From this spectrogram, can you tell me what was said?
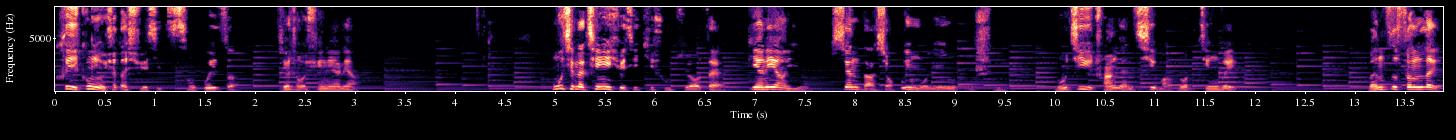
可以更有效的学习底层规则。减少训练量。目前的迁移学习技术主要在变量有限的小规模应用中使用，如基于传感器网络的定位、文字分类、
